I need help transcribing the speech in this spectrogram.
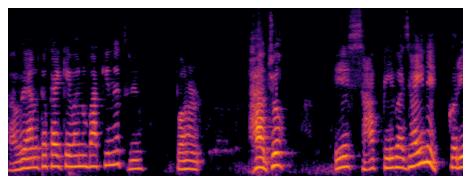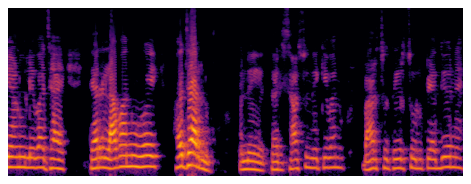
હવે આમ તો કઈ કહેવાનું બાકી નથી રહ્યું. પણ હા જો. એ શાક લેવા જાય ને કરિયાણું લેવા જાય ત્યારે લાવવાનું હોય હજારનું. અને તારી સાસુને કહેવાનું બારસો તેરસો રૂપિયા દો ને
